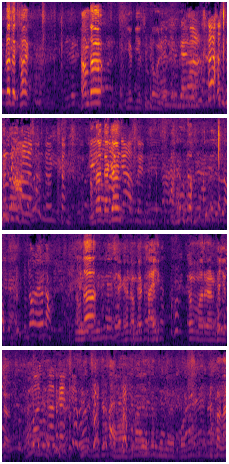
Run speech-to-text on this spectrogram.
প্লে দ্য আমরা ইয়ে কি সুকা বলি আমরা দেখেন। আমরা দেখেন আমরা খাই। মারান খাই তো। না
